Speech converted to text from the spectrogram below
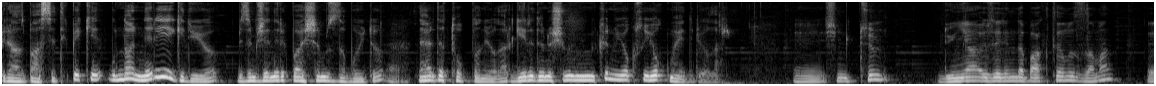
biraz bahsettik. Peki bunlar nereye gidiyor? Bizim jenerik başlığımız da buydu. Evet. Nerede toplanıyorlar? Geri dönüşümü mümkün mü yoksa yok mu ediliyorlar? Ee, şimdi tüm dünya özelinde baktığımız zaman e,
